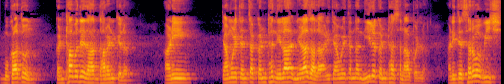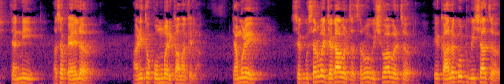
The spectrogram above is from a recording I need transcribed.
मुखातून कंठामध्ये धा धारण केलं आणि त्यामुळे त्यांचा कंठ निला निळा झाला आणि त्यामुळे त्यांना नीलकंठ असं नाव पडलं. आणि ते सर्व विष त्यांनी असं प्यायलं आणि तो कुंभ रिकामा केला. त्यामुळे सग सर्व जगावरचं सर्व विश्वावरचं हे कालकूट विषाचं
